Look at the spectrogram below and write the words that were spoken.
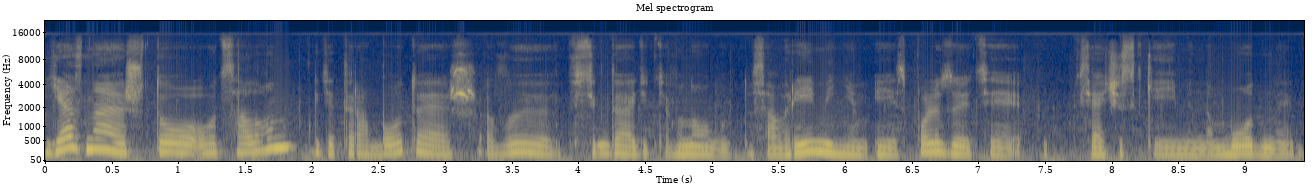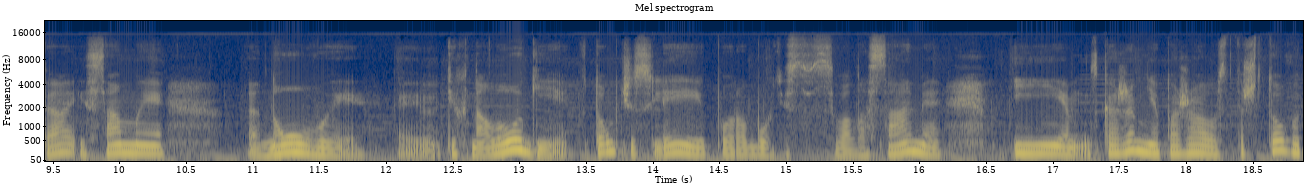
Я знаю, что вот салон, где ты работаешь, вы всегда идете в ногу со временем и используете всяческие именно модные, да, и самые э, новые э, технологии, в том числе и по работе с волосами. И скажи мне, пожалуйста, что вот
